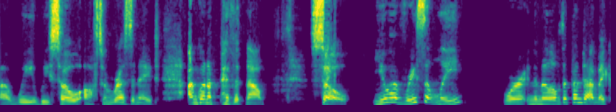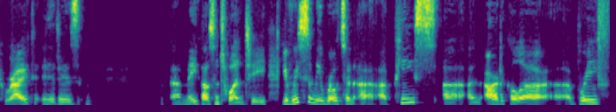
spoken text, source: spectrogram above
uh, we we so often resonate. I'm going to pivot now. So you have recently we're in the middle of the pandemic, right? It is uh, May 2020. You recently wrote an, a, a piece, uh, an article, a, a brief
